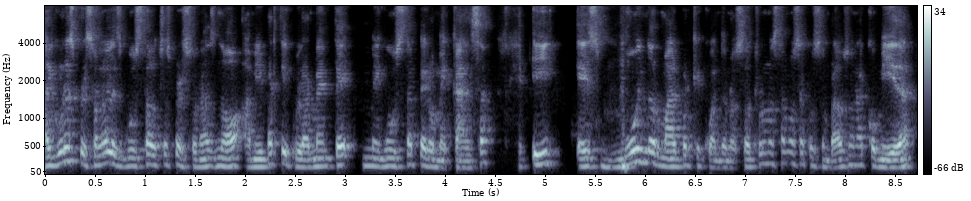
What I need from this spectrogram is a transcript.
algunas personas les gusta, otras personas no. A mí particularmente me gusta, pero me cansa. Y es muy normal porque cuando nosotros no estamos acostumbrados a una comida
